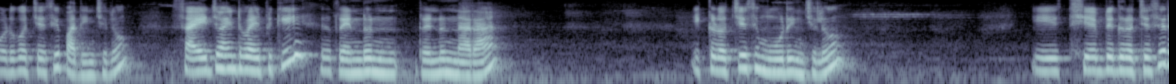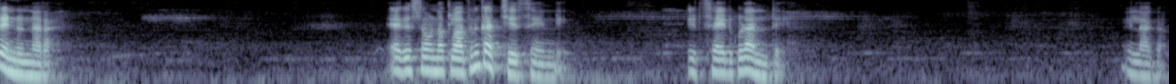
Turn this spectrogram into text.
పొడుగు వచ్చేసి పది ఇంచులు సైడ్ జాయింట్ వైపుకి రెండు రెండున్నర ఇక్కడ వచ్చేసి మూడు ఇంచులు ఈ షేప్ దగ్గర వచ్చేసి రెండున్నర. ఎగస్ట్రా ఉన్న క్లాత్ని కట్ చేసేయండి. ఇటు సైడ్ కూడా అంతే. ఇలాగా.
